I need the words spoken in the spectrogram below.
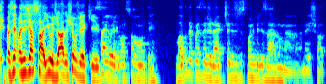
ele- mas, ele- mas ele já saiu já? Deixa eu ver aqui. Saiu, ele lançou ontem. Logo depois da Direct, eles disponibilizaram na, na eShop.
